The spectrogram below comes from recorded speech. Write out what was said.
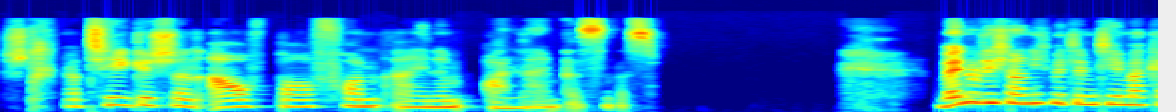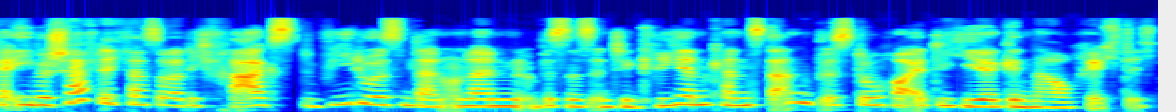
strategischen Aufbau von einem Online-Business. Wenn du dich noch nicht mit dem Thema KI beschäftigt hast oder dich fragst, wie du es in dein Online-Business integrieren kannst, dann bist du heute hier genau richtig.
